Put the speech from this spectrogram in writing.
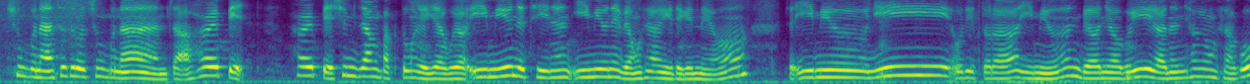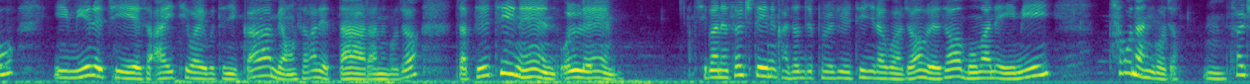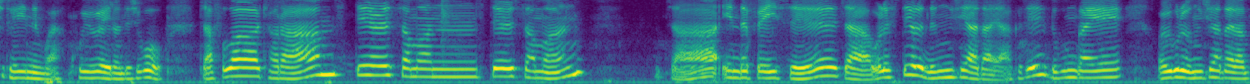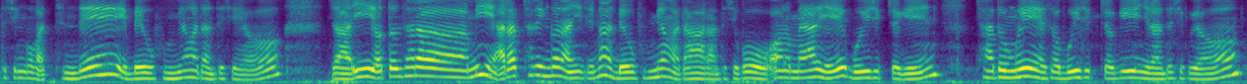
충분한 스스로 충분한 자 heartbeat heartbeat 심장 박동을 얘기하고요. immunity는 immune의 명사형이 되겠네요. 자 immune이 어디 있더라? immune 면역의라는 형용사고 immunity에서 ity 붙으니까 명사가 됐다라는 거죠. 자 built-in은 원래 집안에 설치되어 있는 가전제품을 빌트인이라고 하죠. 그래서 몸 안에 이미 타고난 거죠. 음, 설치되어 있는 거야. 고유의 이런 뜻이고. 자, flaw, 결함, stare someone, stare someone. 자, in the face. 자, 원래 stare는 능시하다야. 그지? 누군가의 얼굴을 응시하다라는 뜻인 것 같은데 매우 분명하다는 뜻이에요. 자, 이 어떤 사람이 알아차린 건 아니지만 매우 분명하다라는 뜻이고 automatic 무의식적인 자동의해서 무의식적인이라는 뜻이고요.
